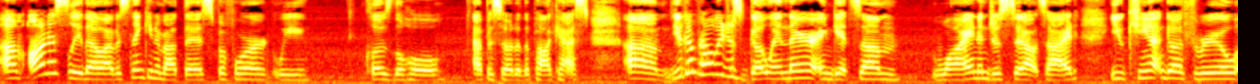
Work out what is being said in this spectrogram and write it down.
Um, honestly, though, I was thinking about this before we close the whole episode of the podcast. Um, you can probably just go in there and get some wine and just sit outside. You can't go through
